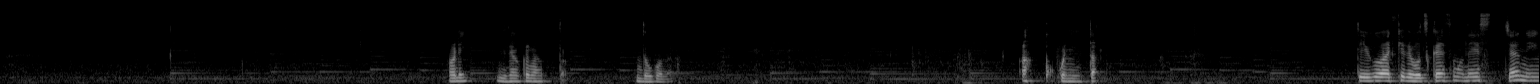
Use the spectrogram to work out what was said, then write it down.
あれ？いなくなった。どこだ？あここにいた。というわけでお疲れ様です。じゃあね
